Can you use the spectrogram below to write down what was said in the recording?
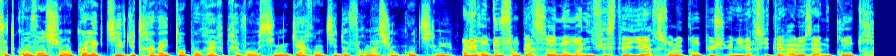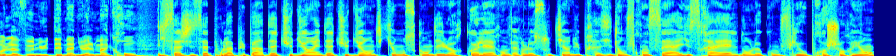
Cette convention collective du travail temporaire prévoit aussi une garantie de formation continue. Environ 200 personnes ont manifesté hier sur le campus universitaire à Lausanne contre la venue d'Emmanuel Macron. Il s'agissait pour la plupart d'étudiants et d'étudiantes qui ont scandé leur colère envers le soutien du président français à Israël dans le conflit au Proche-Orient.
